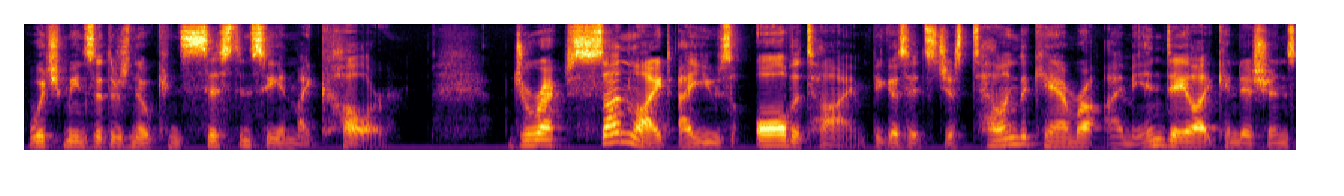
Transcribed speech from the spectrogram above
which means that there's no consistency in my color. Direct sunlight I use all the time because it's just telling the camera I'm in daylight conditions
